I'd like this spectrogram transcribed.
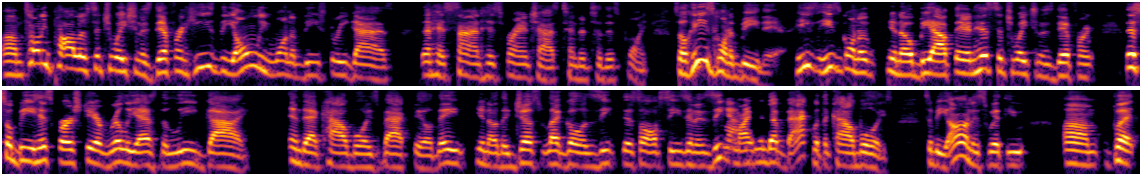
Um, Tony Pollard's situation is different. He's the only one of these three guys that has signed his franchise tender to this point. So he's going to be there. He's he's going to, you know, be out there and his situation is different. This will be his first year really as the lead guy in that Cowboys backfield. They, you know, they just let go of Zeke this offseason and Zeke yeah. might end up back with the Cowboys, to be honest with you. Um, but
